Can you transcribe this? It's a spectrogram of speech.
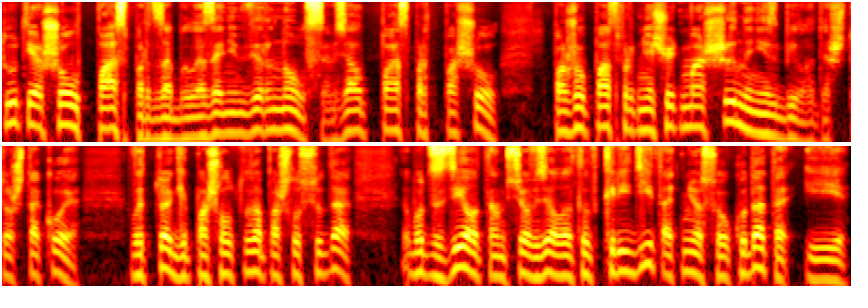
Тут я шел, паспорт забыл, я за ним вернулся. Взял паспорт, пошел. Пошел паспорт, меня чуть машина не сбила. Да что ж такое? В итоге пошел туда, пошел сюда. Вот сделал там все, взял этот кредит, отнес его куда-то, и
